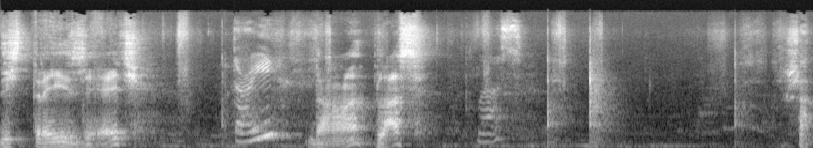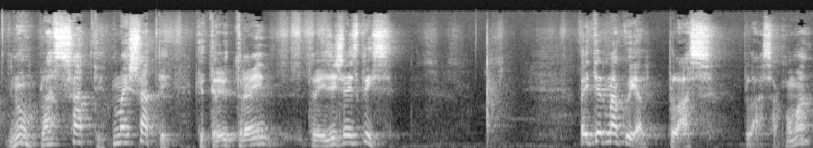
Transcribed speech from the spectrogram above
Deci 30, 3 da, plus plus 7. Nu, plus 7, numai 7. Că 3, 3, 30 ai scris. Ai terminat cu el. Plus, plus acum.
